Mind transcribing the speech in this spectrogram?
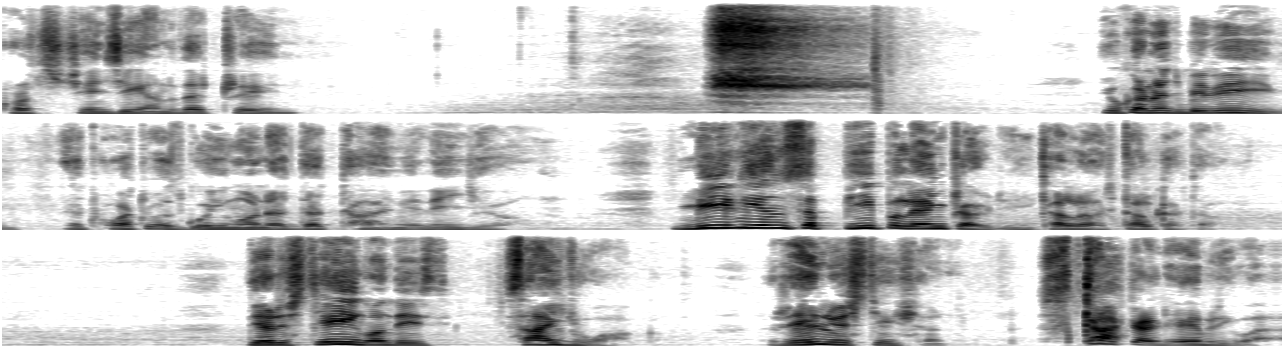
cross changing another train. Shh. You cannot believe that what was going on at that time in India. Millions of people entered in Calcutta. They are staying on this sidewalk, railway station, scattered everywhere.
